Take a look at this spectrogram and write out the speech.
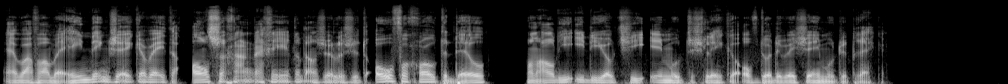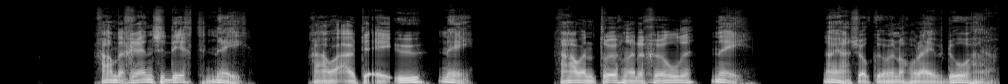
En waarvan we één ding zeker weten, als ze gaan regeren, dan zullen ze het overgrote deel van al die idiotie in moeten slikken of door de wc moeten trekken. Gaan de grenzen dicht? Nee. Gaan we uit de EU? Nee. Gaan we terug naar de gulden? Nee. Nou ja, zo kunnen we nog wel even doorgaan.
